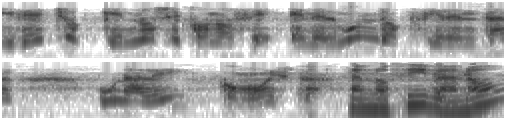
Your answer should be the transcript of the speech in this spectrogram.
y de hecho que no se conoce en el mundo occidental una ley como esta. Tan nociva, ¿no?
